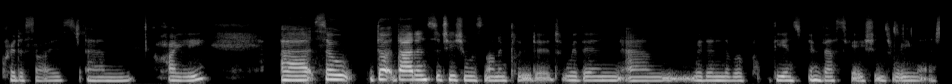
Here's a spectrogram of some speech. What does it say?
criticized um, highly. Uh, so th- that institution was not included within um, within the rep- the in- investigations remit,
